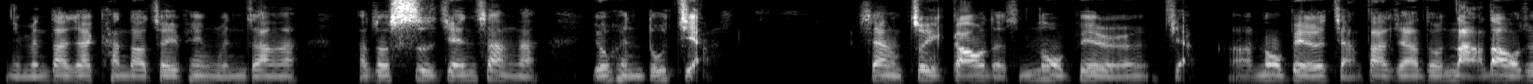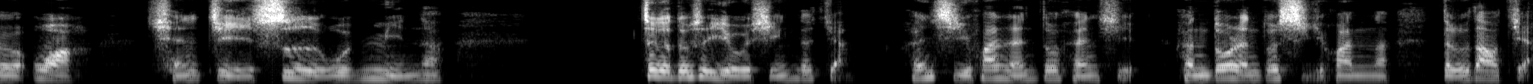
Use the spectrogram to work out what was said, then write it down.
你们大家看到这一篇文章啊，他说世间上啊有很多奖，像最高的是诺贝尔奖啊，诺贝尔奖大家都拿到这个哇，前举世闻名啊，这个都是有形的奖，很喜欢人都很喜。很多人都喜欢呢，得到奖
